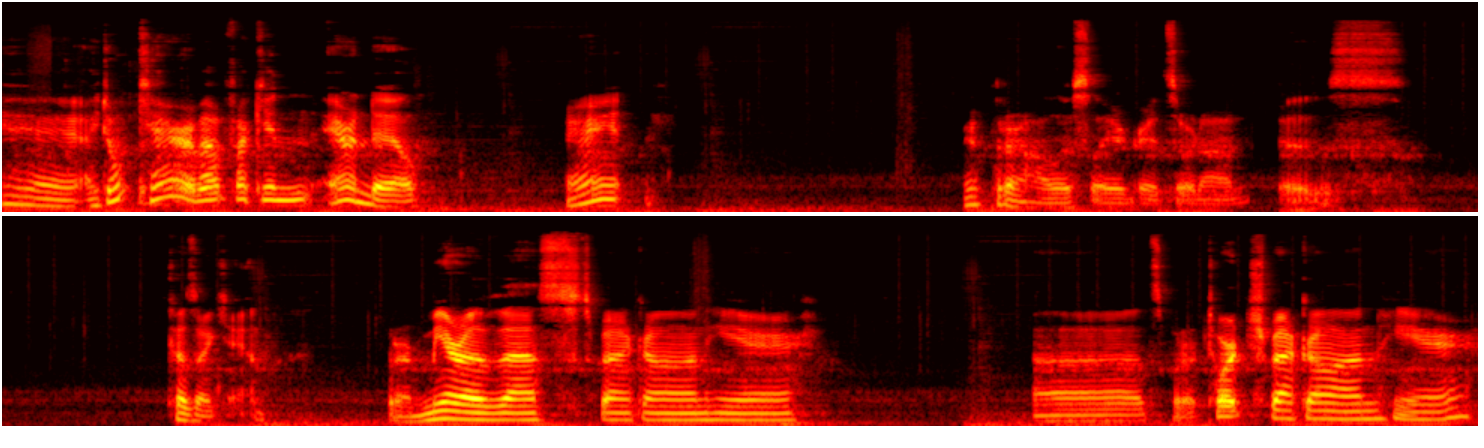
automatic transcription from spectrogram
Yeah, I don't care about fucking Arendelle. Alright? We're gonna put our Hollow Slayer Greatsword on, because... Because I can. Put our Mirrah Vest back on here. Uh, let's put our Torch back on here.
